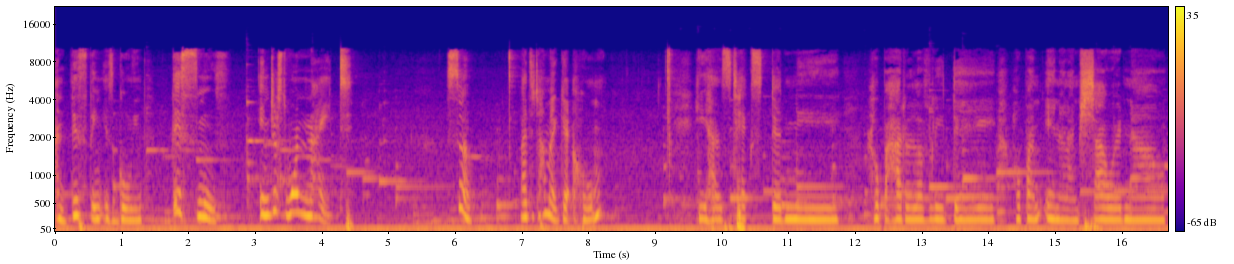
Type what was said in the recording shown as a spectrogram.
and this thing is going this smooth in just one night. So, by the time I get home, he has texted me. Hope I had a lovely day. Hope I'm in and I'm showered now.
